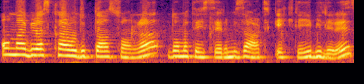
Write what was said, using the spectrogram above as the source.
Onlar biraz kavrulduktan sonra domateslerimizi artık ekleyebiliriz.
